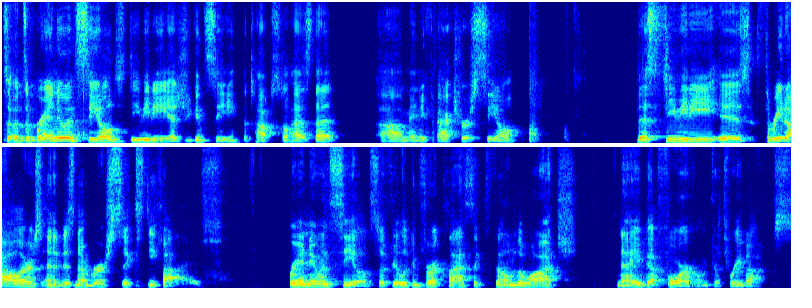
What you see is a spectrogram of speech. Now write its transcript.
So it's a brand new and sealed DVD, as you can see. The top still has that uh, manufacturer seal. This DVD is $3 and it is number 65. Brand new and sealed. So if you're looking for a classic film to watch, now you've got four of them for three bucks.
